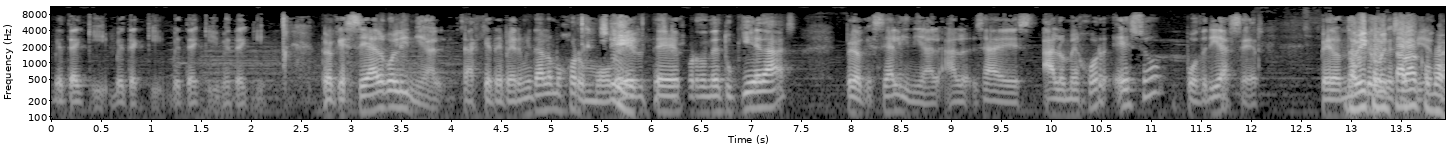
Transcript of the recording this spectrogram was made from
vete aquí, vete aquí, vete aquí, vete aquí. Pero que sea algo lineal, o sea, que te permita a lo mejor moverte por donde tú quieras, pero que sea lineal. A lo- o sea, es, a lo mejor eso podría ser, pero no David que comentaba se como,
